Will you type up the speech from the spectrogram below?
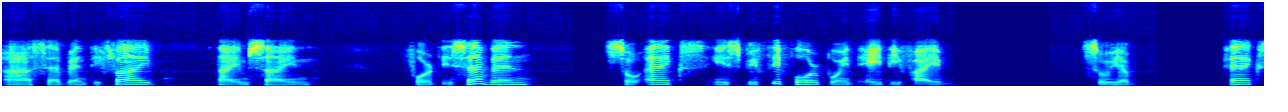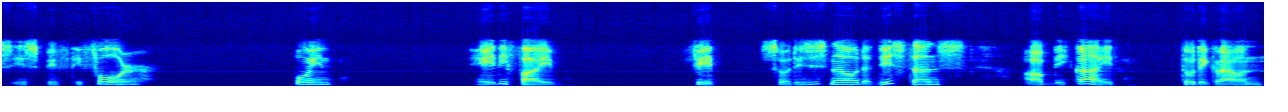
uh, 75 times sine 47. So x is 54.85. So we have x is 54.85 feet. So this is now the distance of the kite to the ground.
